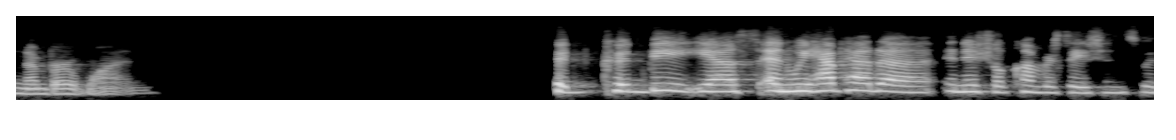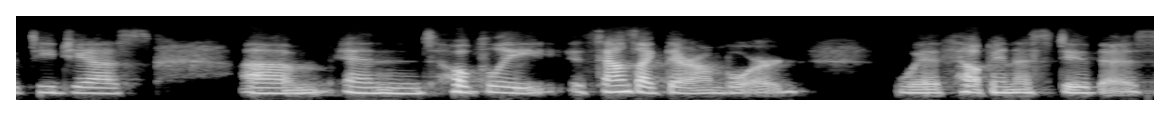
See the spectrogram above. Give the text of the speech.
number one. Could, could be, yes. And we have had uh, initial conversations with DGS. Um, And hopefully, it sounds like they're on board with helping us do this.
